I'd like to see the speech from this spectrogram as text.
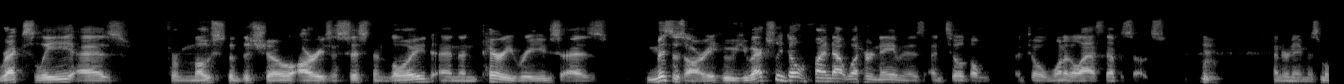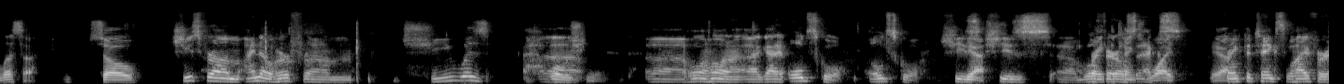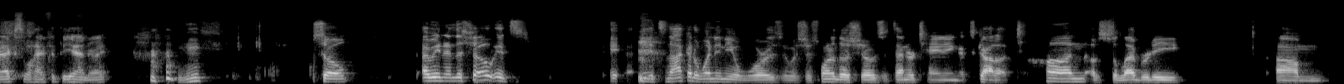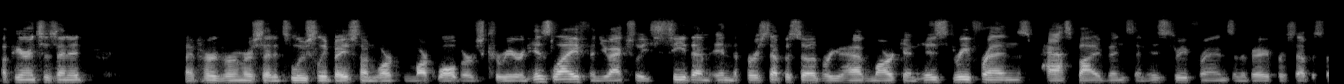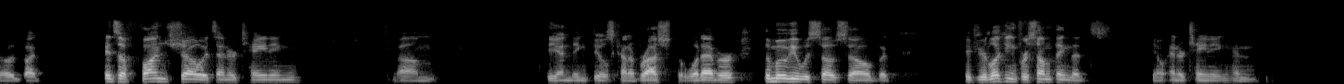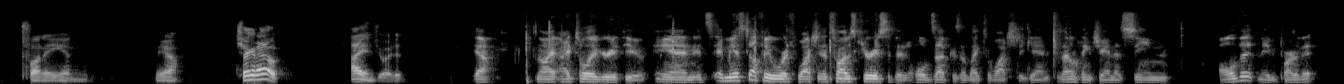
Rex Lee as for most of the show Ari's assistant Lloyd, and then Perrey Reeves as Mrs. Ari, who you actually don't find out what her name is until the until one of the last episodes, Hmm. and her name is Melissa. So She's from. I know her from. she was. what was Uh, she? Uh, hold on, hold on. I I got it. Old school. Old school. She's Yeah. she's um, Will Frank Ferrell's ex. wife. Yeah. Frank the Tank's wife or ex-wife at the end, right? So, I mean, in the show, it's it, it's not going to win any awards. It was just one of those shows. It's entertaining. It's got a ton of celebrity um, appearances in it. I've heard rumors that it's loosely based on Mark, Mark Wahlberg's career and his life, and you actually see them in the first episode where you have Mark and his three friends pass by Vince and his three friends in the very first episode. But it's a fun show. It's entertaining. Um, the ending feels kind of rushed, but whatever. The movie was so-so, but if you're looking for something that's you know entertaining and funny and yeah, check it out. I enjoyed it. Yeah, no, I, I totally agree with you, and it's I mean it's definitely worth watching. That's why I was curious if it holds up because I'd like to watch it again because I don't think Jan has seen all of it, maybe part of it.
